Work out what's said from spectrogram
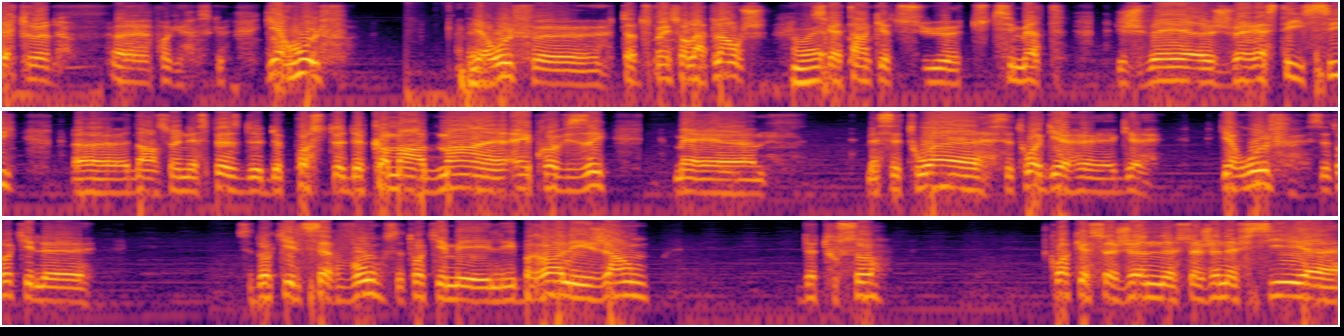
Gertrude, euh, pas Gerwolf. Gerwolf, euh, t'as du pain sur la planche. Ouais. Il serait temps que tu euh, tu t'y mettes. Je vais euh, je vais rester ici euh, dans une espèce de, de poste de commandement improvisé. Mais euh, mais c'est toi c'est toi Ger, Ger- Gerwolf, c'est toi qui est le c'est toi qui est le cerveau, c'est toi qui est mes- les bras, les jambes de tout ça. Je crois que ce jeune ce jeune officier euh,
